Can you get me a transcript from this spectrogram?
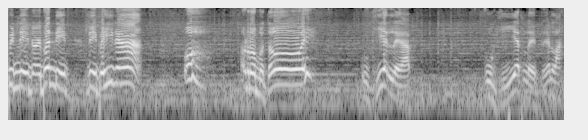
พินดีดหน่อยเพื่อนดีดดีดไปที่หน้า โอ้อารมหมดโต้ยกูเครียดเลยครับ กูเครียดเลยเพื่อนรัก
